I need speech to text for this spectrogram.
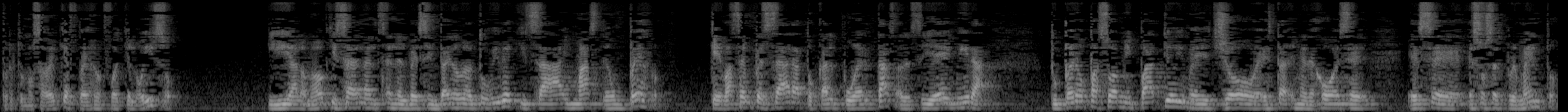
Pero tú no sabes qué perro fue que lo hizo. Y a lo mejor quizá en el, en el vecindario donde tú vives, quizá hay más de un perro. Que vas a empezar a tocar puertas, a decir, hey, mira, tu perro pasó a mi patio y me echó esta, y me dejó ese, ese, esos experimentos.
